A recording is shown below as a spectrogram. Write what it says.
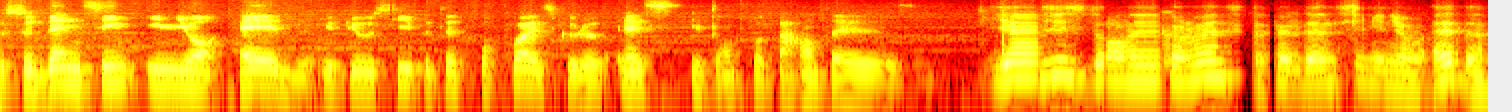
ce Dancing in Your Head? Et puis aussi, peut-être pourquoi est-ce que le S est entre parenthèses? Il y a un disque d'Ornette Coleman qui s'appelle Dancing in Your Head.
